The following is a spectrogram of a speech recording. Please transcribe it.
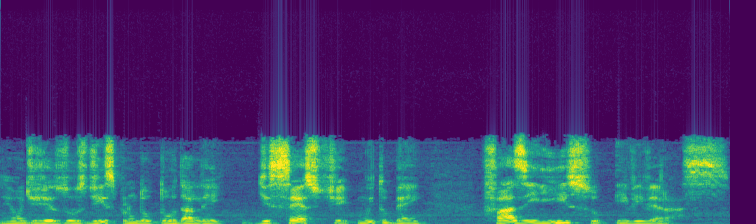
né, onde Jesus diz para um doutor da lei: Disseste muito bem, faze isso e viverás.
